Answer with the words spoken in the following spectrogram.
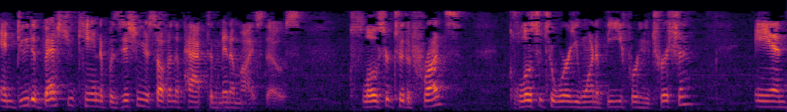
and do the best you can to position yourself in the pack to minimize those. Closer to the front, closer to where you want to be for nutrition, and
